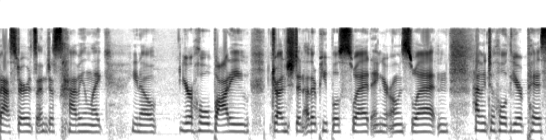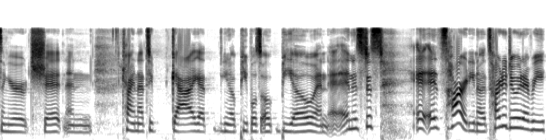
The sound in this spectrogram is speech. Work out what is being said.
bastards and just having like, you know, your whole body drenched in other people's sweat and your own sweat and having to hold your piss and your shit and trying not to gag at you know people's bo and and it's just it, it's hard you know it's hard to do it every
